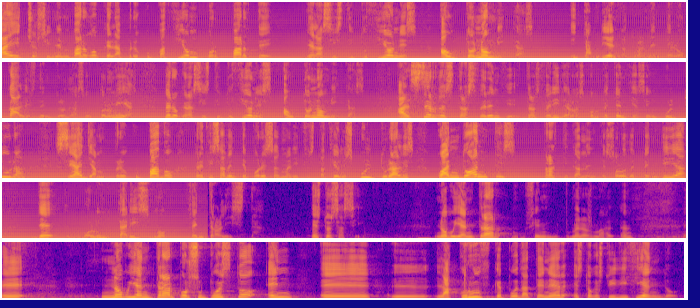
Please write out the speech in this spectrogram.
ha hecho, sin embargo, que la preocupación por parte de las instituciones autonómicas y también, naturalmente, locales dentro de las autonomías, pero que las instituciones autonómicas, al serles transferidas las competencias en cultura, se hayan preocupado precisamente por esas manifestaciones culturales, cuando antes prácticamente solo dependía de voluntarismo centralista. Esto es así. No voy a entrar, sin, menos mal, ¿eh? Eh, no voy a entrar, por supuesto, en eh, la cruz que pueda tener esto que estoy diciendo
